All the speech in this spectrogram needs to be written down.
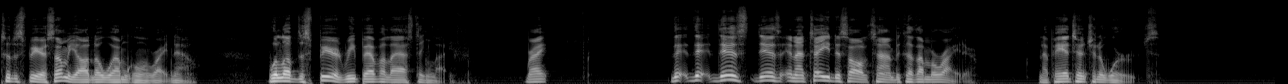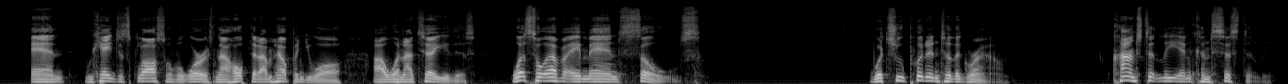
to the Spirit, some of y'all know where I'm going right now, will of the Spirit reap everlasting life. Right? There's, there's, and I tell you this all the time because I'm a writer and I pay attention to words. And we can't just gloss over words. And I hope that I'm helping you all uh, when I tell you this. Whatsoever a man sows, what you put into the ground, constantly and consistently,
